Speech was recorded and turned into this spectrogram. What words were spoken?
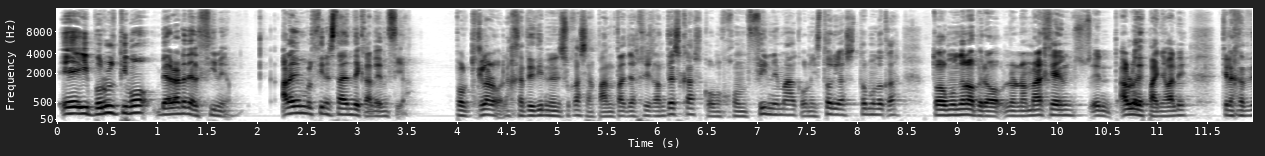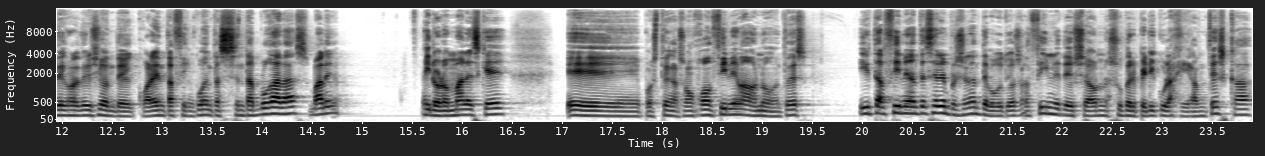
Eh, y por último, voy a hablar del cine. Ahora mismo el cine está en decadencia. Porque claro, la gente tiene en su casa pantallas gigantescas, con home cinema, con historias, todo el mundo, todo mundo no, pero lo normal es que, hablo de España, ¿vale? Que la gente tenga una televisión de 40, 50, 60 pulgadas, ¿vale? Y lo normal es que, eh, pues tengas un home cinema o no. Entonces, irte al cine antes era impresionante, porque tú vas al cine, te sea una super película gigantesca,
